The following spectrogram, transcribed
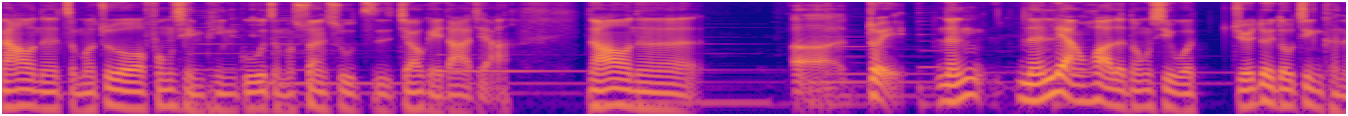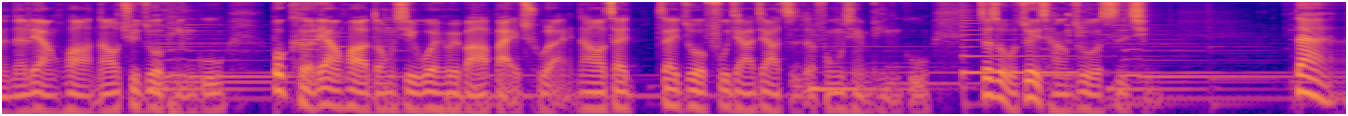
然后呢，怎么做风险评估，怎么算数字，教给大家，然后呢。呃，对，能能量化的东西，我绝对都尽可能的量化，然后去做评估；不可量化的东西，我也会把它摆出来，然后再再做附加价值的风险评估。这是我最常做的事情。但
